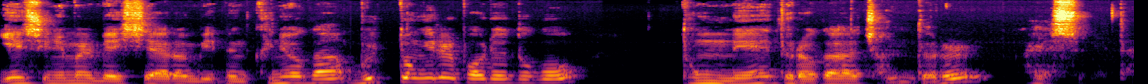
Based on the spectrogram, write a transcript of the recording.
예수님을 메시아로 믿은 그녀가 물동이를 버려두고 동네에 들어가 전도를 하였습니다.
